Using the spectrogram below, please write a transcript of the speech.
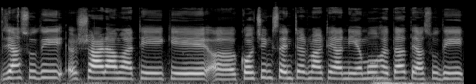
જ્યાં સુધી શાળા માટે કે કોચિંગ સેન્ટર માટે આ નિયમો હતા, ત્યાં સુધી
